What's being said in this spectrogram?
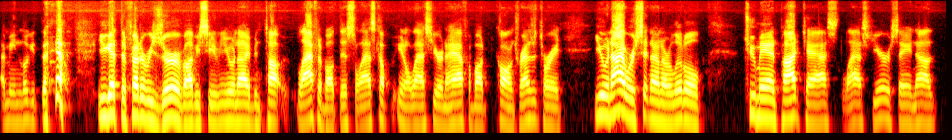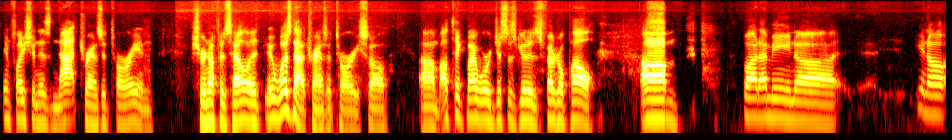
I mean, look at the you get the Federal Reserve. Obviously, you and I have been ta- laughing about this the last couple, you know, last year and a half about calling transitory. You and I were sitting on our little two-man podcast last year saying, "Now, inflation is not transitory," and sure enough, as hell, it, it was not transitory. So. Um, I'll take my word just as good as Federal Powell. Um, but I mean, uh, you know,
